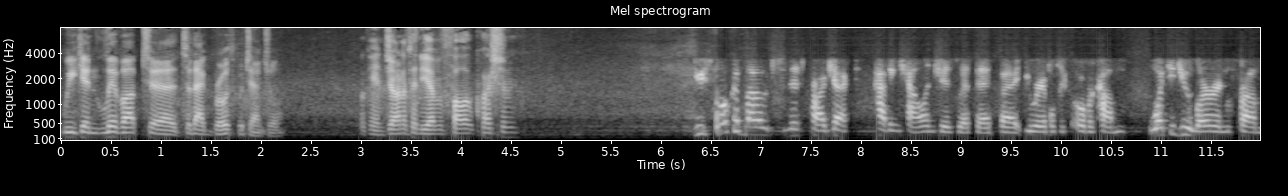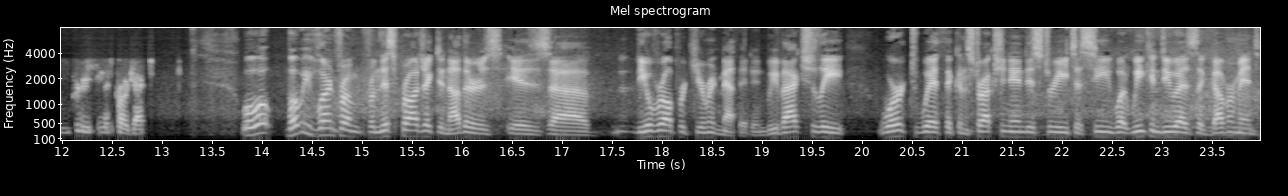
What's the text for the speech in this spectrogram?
we can live up to, to that growth potential. Okay, and Jonathan, do you have a follow up question? You spoke about this project having challenges with it, but you were able to overcome. What did you learn from producing this project? Well, what we've learned from, from this project and others is uh, the overall procurement method. And we've actually worked with the construction industry to see what we can do as the government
